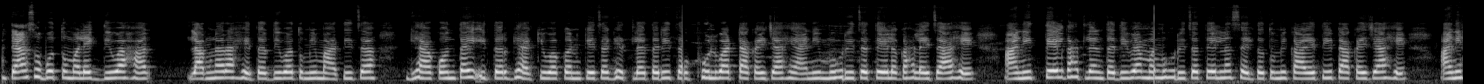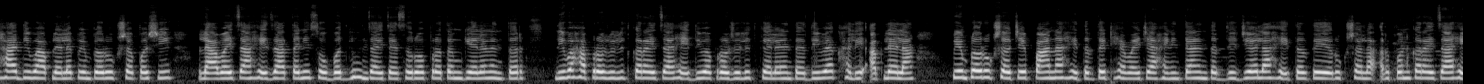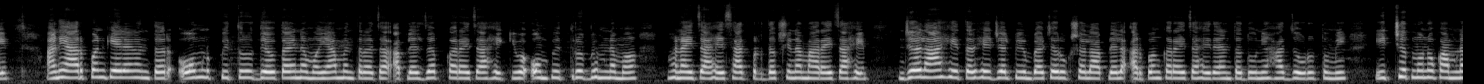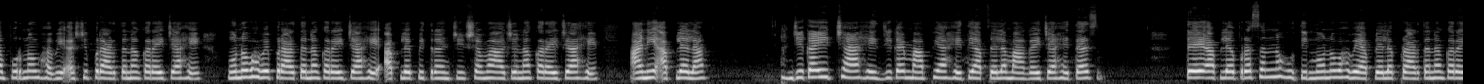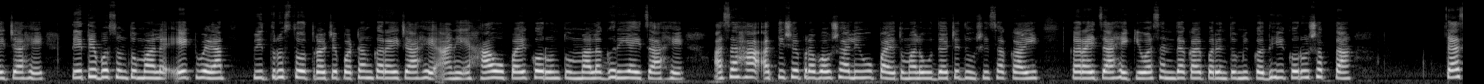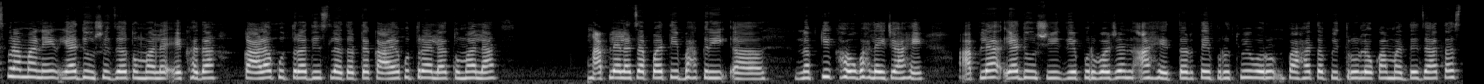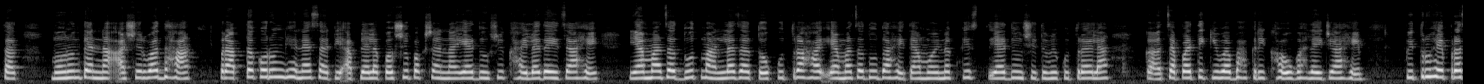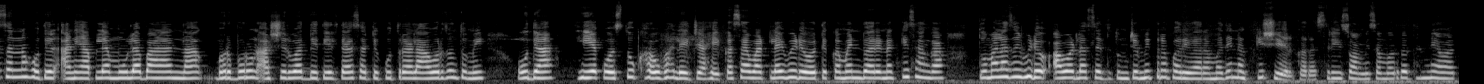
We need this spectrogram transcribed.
त्यासोबत तुम्हाला एक दिवा हा लागणार आहे तर दिवा तुम्ही मातीचा घ्या कोणताही इतर घ्या किंवा कणकेचा घेतला तरी फुलवाट टाकायची आहे आणि मोहरीचं तेल घालायचं आहे. आणि तेल घातल्यानंतर दिव्यामध्ये मोहरीचं तेल नसेल तर तुम्ही काळे ती टाकायचे आहे. आणि हा दिवा आपल्याला पिंपळवृक्षापाशी लावायचा आहे. जाताना सोबत घेऊन जायचा आहे. सर्वप्रथम गेल्यानंतर दिवा हा प्रज्वलित करायचा आहे. दिवा प्रज्वलित केल्यानंतर दिव्याखाली आपल्याला पिंपळ वृक्षाचे पान आहे तर ते ठेवायचे आहे आणि त्यानंतर जे जल आहे तर ते वृक्षाला अर्पण करायचं आहे. आणि अर्पण केल्यानंतर ओम पितृदेवताय नम या मंत्राचा आपल्याला जप करायचा आहे किंवा ओम पितृभीम नम म्हणायचं आहे सात प्रदक्षिणा मारायचा आहे. जल आहे तर हे जल पिंपळाच्या वृक्षाला आपल्याला अर्पण करायचं आहे. त्यानंतर दोन्ही हात जोडून तुम्ही इच्छित मनोकामना पूर्ण व्हावी अशी प्रार्थना करायची आहे. मनोभावे प्रार्थना करायची आहे. आपल्या पितरांची क्षमा अर्चना करायची आहे. आणि आपल्याला जी काही इच्छा आहे जी काही माफी आहे ती आपल्याला मागायची आहे त्याच ते आपल्या प्रसन्न होतील. मनोभावे आपल्याला प्रार्थना करायची आहे. तेथे बसून तुम्हाला एक वेळा पितृस्तोत्राचे पठण करायचे आहे आणि हा उपाय करून तुम्हाला घरी यायचा आहे. असा हा अतिशय प्रभावशाली उपाय तुम्हाला उद्याच्या दिवशी सकाळी करायचा आहे किंवा संध्याकाळपर्यंत तुम्ही कधीही करू शकता. त्याचप्रमाणे या दिवशी जर तुम्हाला एखादा काळा कुत्रा दिसला तर त्या काळ्या कुत्र्याला तुम्हाला आपल्याला चपाती भाकरी नक्की खाऊ घालायचे आहे. आपल्या या दिवशी जे पूर्वजन आहेत तर ते पृथ्वीवरून पाहत पितृलोकामध्ये जात असतात. म्हणून त्यांना आशीर्वाद हा प्राप्त करून घेण्यासाठी आपल्याला पशुपक्ष्यांना या दिवशी खायला द्यायचा आहे. यमाचा दूध मानला जातो. कुत्रा हा यमाचा दूध आहे. त्यामुळे नक्कीच या दिवशी तुम्ही कुत्र्याला चपाती किंवा भाकरी खाऊ घालायची आहे. पितृ हे प्रसन्न होतील आणि आपल्या मुलाबाळांना भरभरून आशीर्वाद देतील. त्यासाठी कुत्र्याला आवर्जून तुम्ही उद्या ही एक वस्तू खाऊ घालायची आहे. कसा वाटला व्हिडिओ ते कमेंटद्वारे नक्की सांगा. तुम्हाला जर व्हिडिओ आवडला असेल तर तुमच्या मित्रपरिवारामध्ये नक्की शेअर करा. श्री स्वामी समर्थ धन्यवाद.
